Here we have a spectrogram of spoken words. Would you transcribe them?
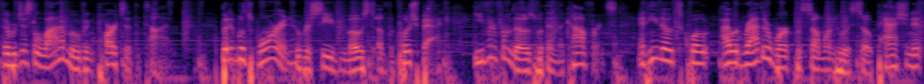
There were just a lot of moving parts at the time. But it was Warren who received most of the pushback, even from those within the conference. And he notes, quote, I would rather work with someone who is so passionate,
